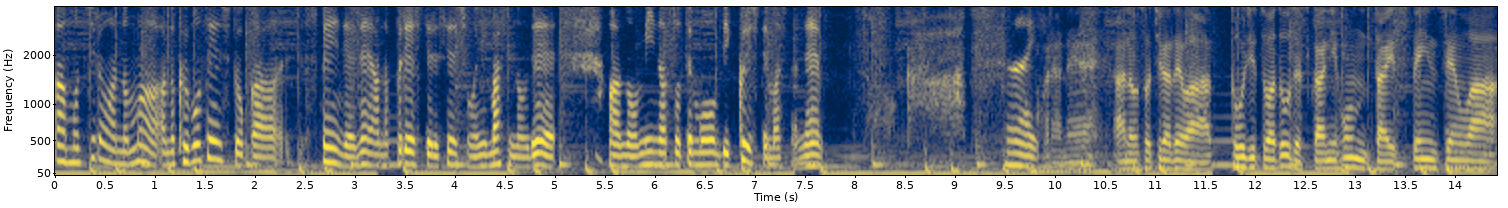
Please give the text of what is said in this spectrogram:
あもちろんあの、まあ、あの久保選手とかスペインで、ね、あのプレーしている選手もいますのであのみんなとてもびっくりしてましたね。そうか。はい、これはねあのそちらでは当日はどうですか？日本対スペイン戦は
